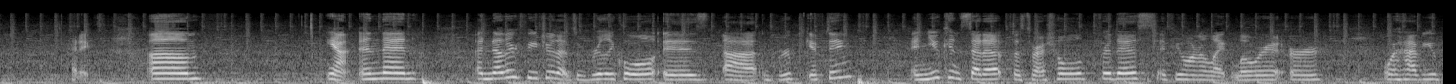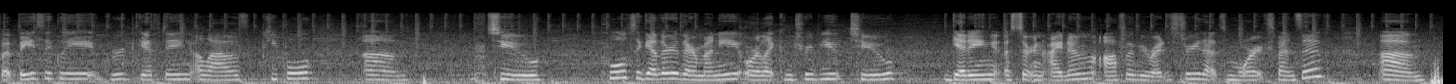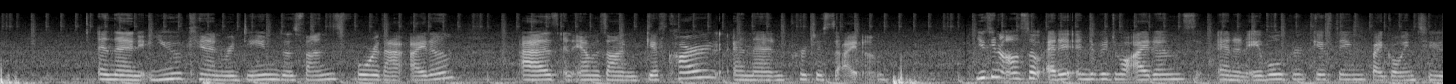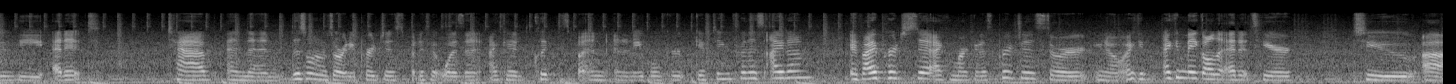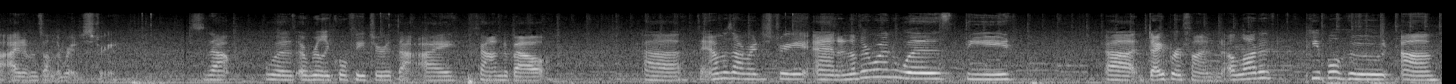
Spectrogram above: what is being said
headaches. Um, yeah, and then another feature that's really cool is uh, group gifting. And you can set up the threshold for this if you want to like lower it or what have you. But basically, group gifting allows people um, to pool together their money or like contribute to getting a certain item off of your registry that's more expensive. Um, and then you can redeem those funds for that item as an Amazon gift card and then purchase the item. You can also edit individual items and enable group gifting by going to the edit tab and then this one was already purchased but if it wasn't I could click this button and enable group gifting for this item. If I purchased it I can mark it as purchased or you know I can I can make all the edits here to uh, items on the registry. So that was a really cool feature that I found about uh, the Amazon registry and another one was the uh, diaper fund. A lot of people who um,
